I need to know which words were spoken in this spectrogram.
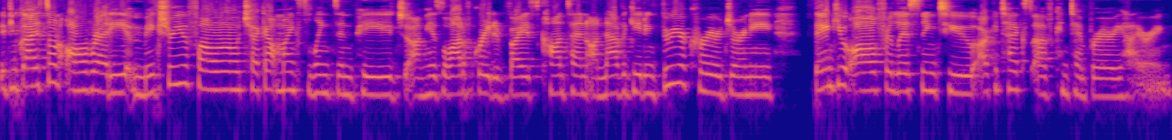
If you guys don't already, make sure you follow, check out Mike's LinkedIn page. Um, he has a lot of great advice, content on navigating through your career journey. Thank you all for listening to Architects of Contemporary Hiring.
